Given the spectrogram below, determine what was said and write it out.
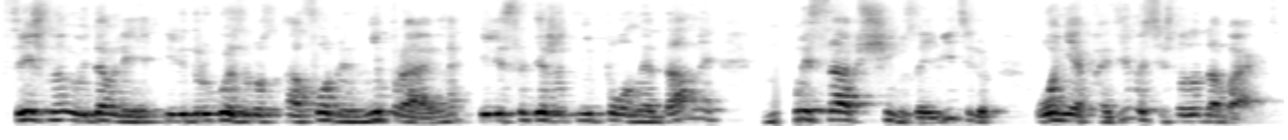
встречное уведомление или другой запрос оформлен неправильно или содержит неполные данные, мы сообщим заявителю о необходимости что-то добавить.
